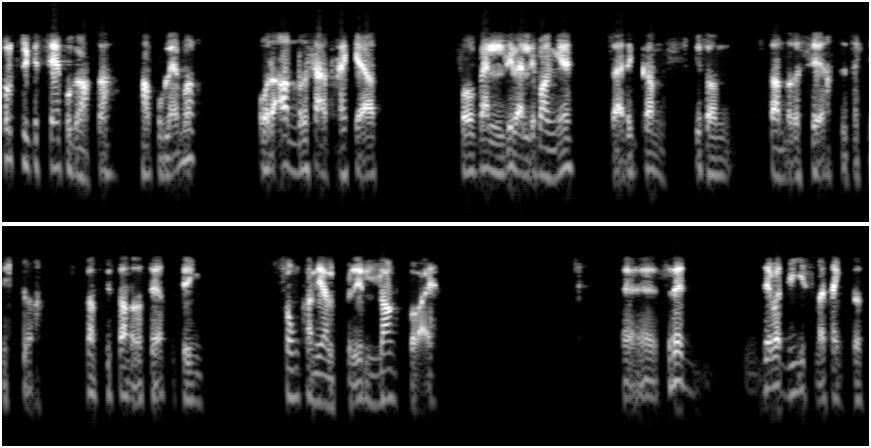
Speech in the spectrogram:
folk du ikke ser på gata, har problemer. Og det andre særtrekket er at for veldig, veldig mange så er det ganske sånn standardiserte teknikker. Ganske standardiserte ting som kan hjelpe dem langt på vei. Eh, så det, det, var de som jeg tenkte at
